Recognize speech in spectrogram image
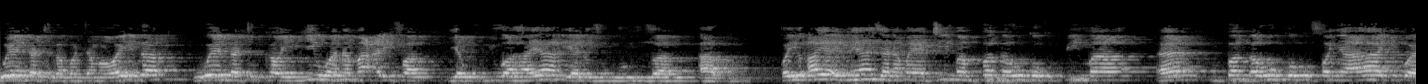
huenda tukapata mawaidha huenda tukaingiwa na maarifa ya kujua haya yaliyozungumzwa hapa kwa hiyo aya imeanza na mayatima mpaka huko kupima eh, mpaka huko kufanya ahadi kwa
